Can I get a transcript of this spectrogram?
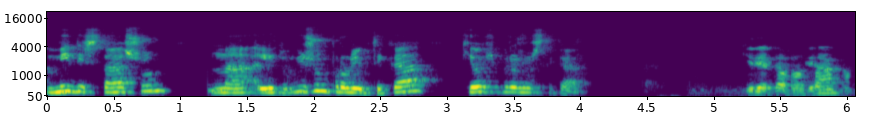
μην διστάσουν να λειτουργήσουν προληπτικά και όχι προσβαστικά. Κύριε Καπαθά.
